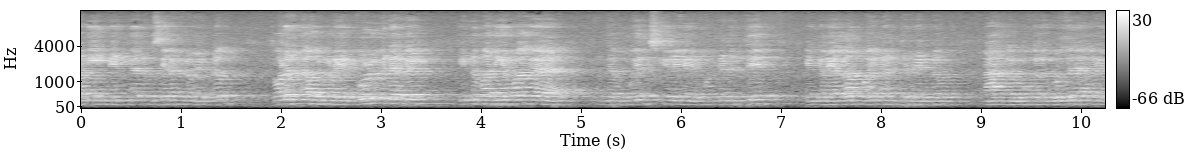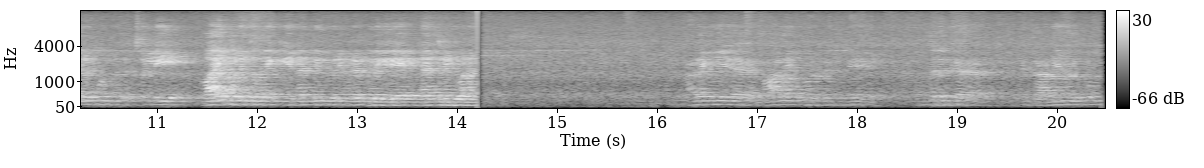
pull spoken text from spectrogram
பணியை மென்மேலும் சிறக்க வேண்டும். தொடர்ந்து அவர்களுடைய குழுவினர்கள் இன்னும் அதிகமாக இந்த முயற்சிகளை முன்னெடுத்து எங்களை எல்லாம் வழிநடத்த வேண்டும். நாங்கள் உங்களுக்கு உறுதுணையாக இருப்போம் சொல்லி வாய்ப்பளித்தமைக்கு நன்றி கூறி விடைபெறுகிறேன். நன்றி வணக்கம். அழகிய மாலை பொழுதிலே வந்திருக்க என்ற அனைவருக்கும்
